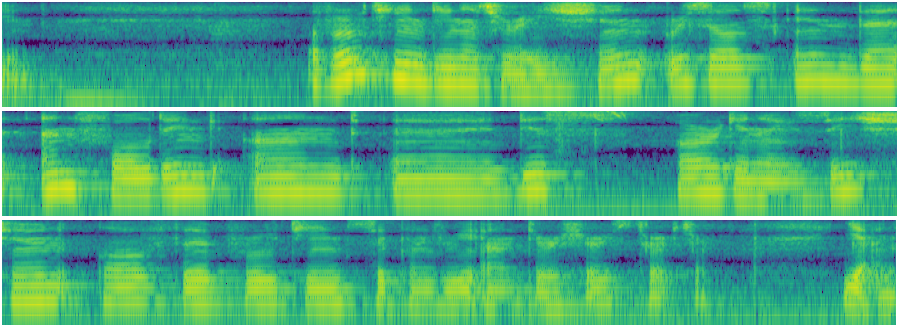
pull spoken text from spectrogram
protein. A protein denaturation results in the unfolding and uh, disorganization of the protein secondary and tertiary structure. يعني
